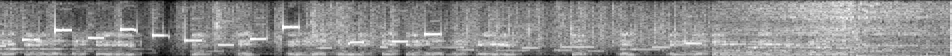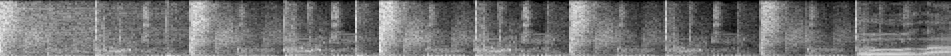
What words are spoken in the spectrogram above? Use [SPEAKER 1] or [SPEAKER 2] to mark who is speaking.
[SPEAKER 1] Thank you.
